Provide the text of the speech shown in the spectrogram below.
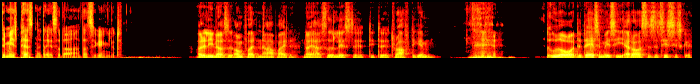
det mest passende data, der, der er tilgængeligt. Og det ligner også et omfattende arbejde, når jeg har siddet og læst uh, dit uh, draft igennem. Udover det datamæssige er der også det statistiske.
